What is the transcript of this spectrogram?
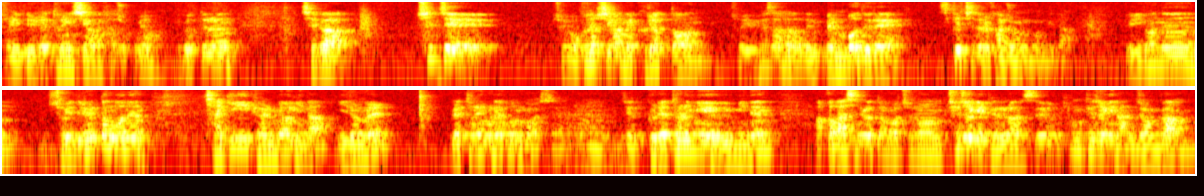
저희들이 레터링 시간을 가졌고요. 이것들은 제가 실제 저희 워크숍 시간에 그렸던 저희 회사 멤- 멤버들의 스케치들을 가져온 겁니다. 이거는 저희들이 했던 거는 자기 별명이나 이름을 레터링을 해보는 거였어요. 그러면 이제 그 레터링의 의미는 아까 말씀드렸던 것처럼 최적의 밸런스, 형태적인 안정감,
